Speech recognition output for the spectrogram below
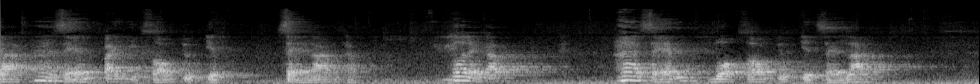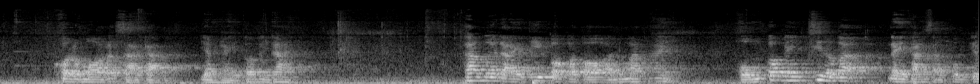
จาก 5 แสนไปอีก 2.7 แสนล้านครับ เพราะอะไรครับ 5 แสนบวก 2.7 แสนล้านคอรมอรักษาการยังไงก็ไม่ได้ ถ้าเมื่อใดที่กกตอนุมัติให้ ผมก็ไม่เชื่อว่าในทางสังคมจะ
